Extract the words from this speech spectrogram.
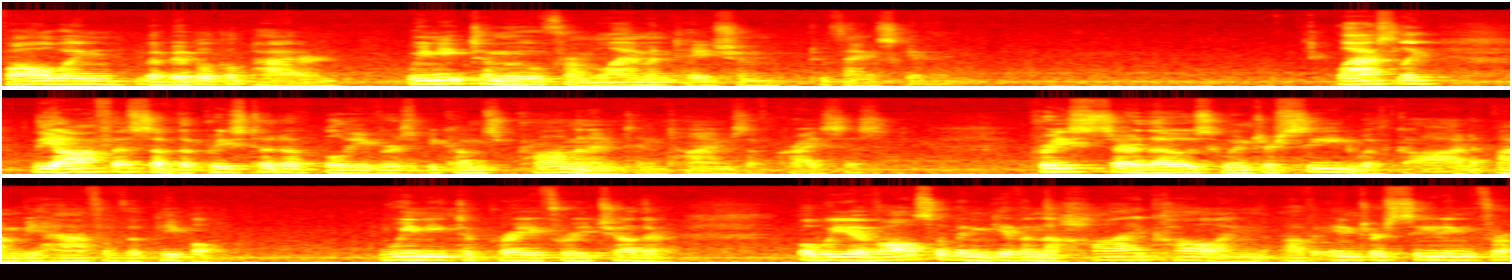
Following the biblical pattern, we need to move from lamentation to thanksgiving. Lastly, the office of the priesthood of believers becomes prominent in times of crisis. Priests are those who intercede with God on behalf of the people. We need to pray for each other but we have also been given the high calling of interceding for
